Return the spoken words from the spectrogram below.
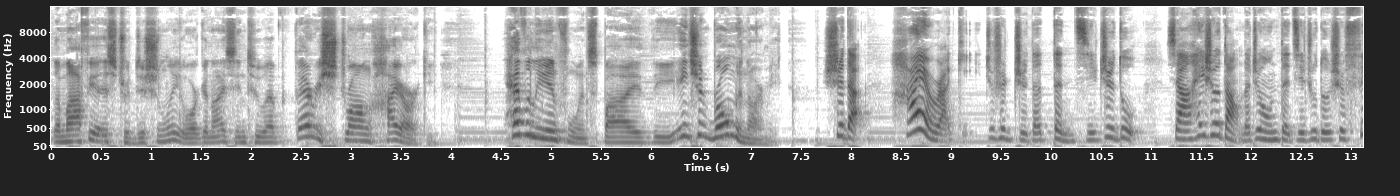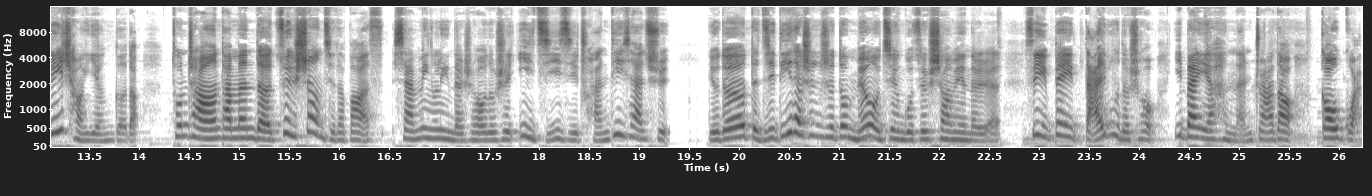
The mafia is traditionally organized into a very strong hierarchy, heavily influenced by the ancient Roman army. 是的，hierarchy 就是指的等级制度。像黑手党的这种等级制度是非常严格的，通常他们的最上级的 boss 下命令的时候都是一级一级传递下去，有的等级低的甚至都没有见过最上面的人，所以被逮捕的时候一般也很难抓到高管。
